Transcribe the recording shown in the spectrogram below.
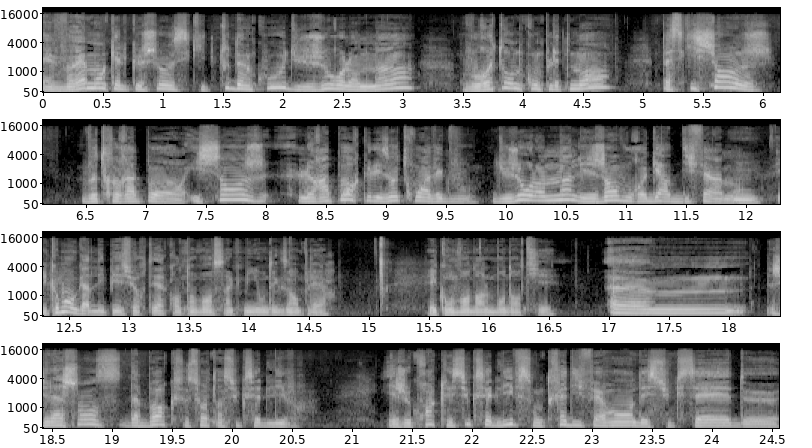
est vraiment quelque chose qui, tout d'un coup, du jour au lendemain, vous retourne complètement parce qu'il change votre rapport. Il change le rapport que les autres ont avec vous. Du jour au lendemain, les gens vous regardent différemment. Mm. Et comment on garde les pieds sur terre quand on vend 5 millions d'exemplaires et qu'on vend dans le monde entier? Euh, J'ai la chance d'abord que ce soit un succès de livre. Et je crois que les succès de livres sont très différents des succès de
